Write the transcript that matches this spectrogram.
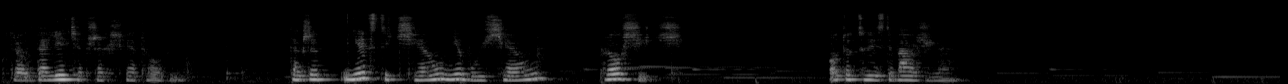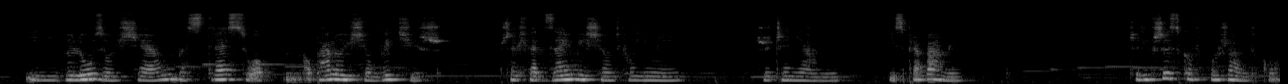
które oddajecie Wszechświatowi. Także nie wstydź się, nie bój się prosić o to, co jest ważne. I wyluzuj się bez stresu, op- opanuj się, wycisz. Wszechświat zajmie się Twoimi życzeniami i sprawami. Czyli wszystko w porządku.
